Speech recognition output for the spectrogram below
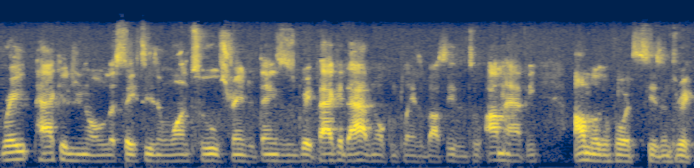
great package. You know, let's say season one, two, Stranger Things is a great package. I have no complaints about season two. I'm happy. I'm looking forward to season three.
